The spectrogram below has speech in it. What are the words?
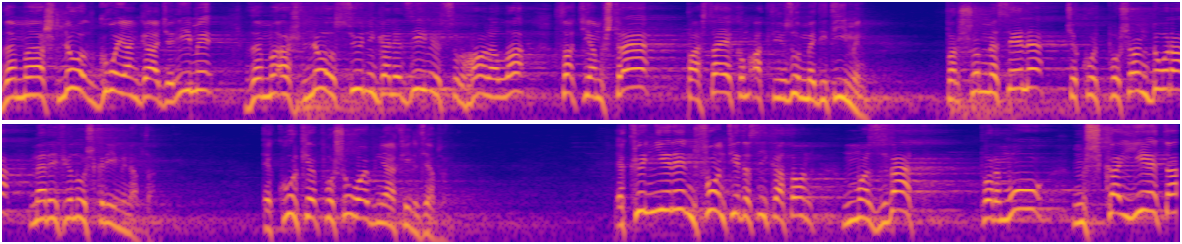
dhe më është lodh goja nga ligjërimi, dhe më është lodh syni nga leximi, subhanallah, thot, jam shtri, pastaj e kom aktivizu meditimin, për shumë mesele, që kur të pushon dora, me rifillu shkrimin, apëton. E kur ke pushu, o Ibn Aqil, apëton. E ky njeri në fund të jetës së tij ka thonë, mos vet për mu, më shkoi jeta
